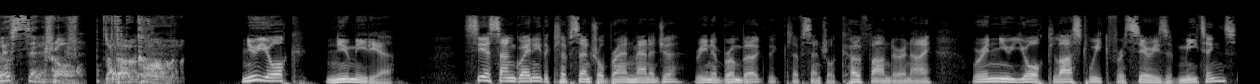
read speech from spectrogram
CliffCentral.com. New York, new media. Siya Sangweni, the Cliff Central brand manager, Rina Broomberg, the Cliff Central co-founder, and I were in New York last week for a series of meetings,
